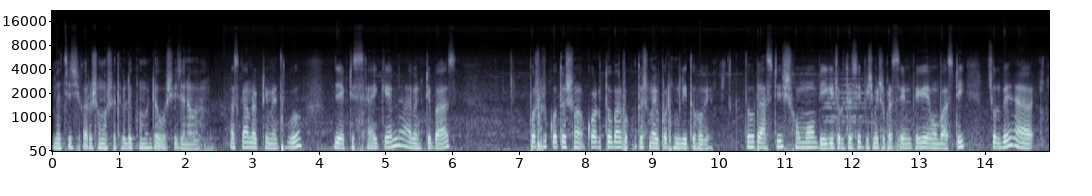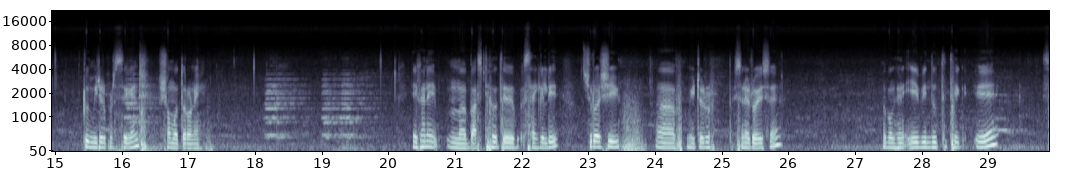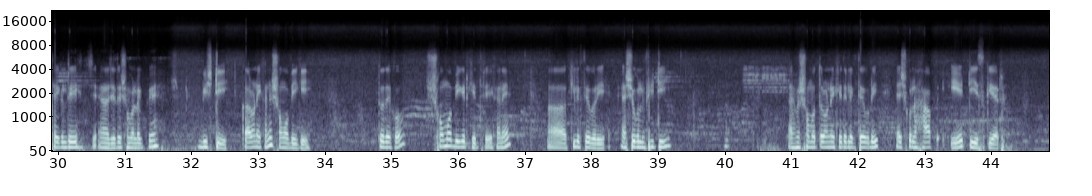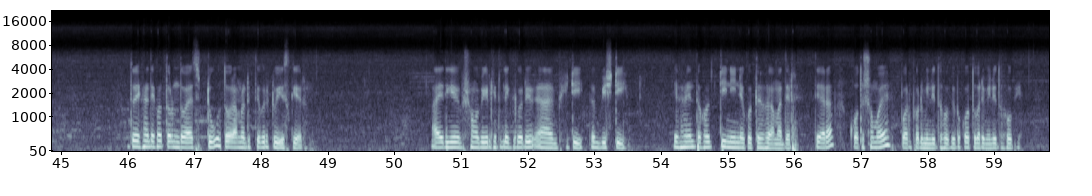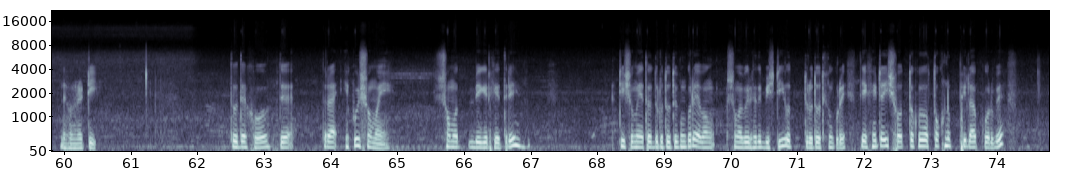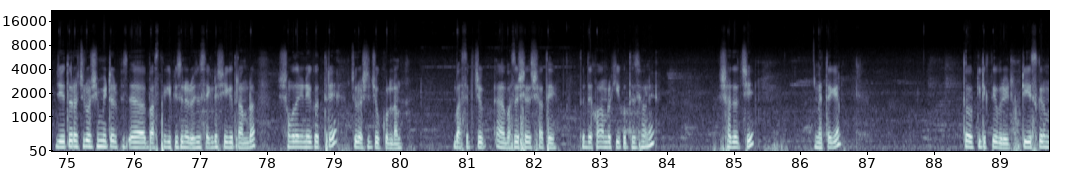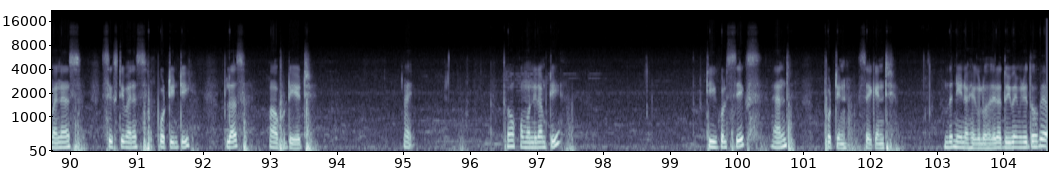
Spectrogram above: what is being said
Math কারও সমস্যা থাকলে কমেন্টে অবশ্যই জানাব। আজকে আমরা একটি ম্যাথ দেখব যে একটি সাইকেল এবং একটি বাস পরস্পর কত কতবার বা কত সময় পর মিলিত হবে। তো বাসটি সম বেগে চলতেছে, বিশ মিটার পার সেকেন্ড বেগে এবং বাসটি চলবে টু মিটার পার সেকেন্ড সমতরণে। এখানে বাসটি হতে সাইকেলটি চুরাশি মিটার পেছনে রয়েছে। এবং এখানে এ বিন্দুতে থেকে এ সাইকেলটি যেতে সময় লাগবে বিশটি কারণ এখানে সমবেগী। তো দেখো, সমবেগের ক্ষেত্রে এখানে কি লিখতে পারি? অ্যাসিকুল ভিটি এখন সমতরণের ক্ষেত্রে লিখতে পারি অ্যাসিকুল হাফ এ টি স্কোয়ার তো এখানে দেখো তরণ আছে টু তো আমরা লিখতে পারি টু স্কোয়ার আর এদিকে সমবেগের ক্ষেত্রে লিখতে পারি ভিটি তো বৃষ্টি। এখানে দেখো টি নির্ণয় করতে হবে আমাদের। তো এরা কত সময়ে পর পর মিলিত হবে বা কতবার মিলিত হবে? দেখো এখানে টি তো দেখো যে তারা একই সময়ে সমবেগের ক্ষেত্রে টি সময় এত দ্রুত অতিক্রম করে এবং সময় সমবেগের ক্ষেত্রে বৃষ্টি দ্রুত অতিক্রম করে। তো এখানটাই সত্য তখন ফিল আপ করবে। যেহেতু এরা চুরাশি মিটার বাস থেকে পিছনে রয়েছে সাইকেলে সেক্ষেত্রে আমরা সমুদ্র নির্ণয় ক্ষেত্রে চুরাশি যোগ করলাম বাসের যোগ বাসের সাথে। তো দেখো আমরা কী করতেছি ওখানে সাজাচ্ছি। ম্যাথ থেকে তো কী লিখতে পারি? T square minus sixty minus fourteen t plus forty eight তো কমন নিলাম t t equal six and fourteen second আমাদের নির্ণয় হয়ে গেলো। এরা দুইবার মিলিত হবে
